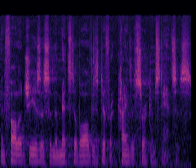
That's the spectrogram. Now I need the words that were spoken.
and follow Jesus in the midst of all these different kinds of circumstances.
